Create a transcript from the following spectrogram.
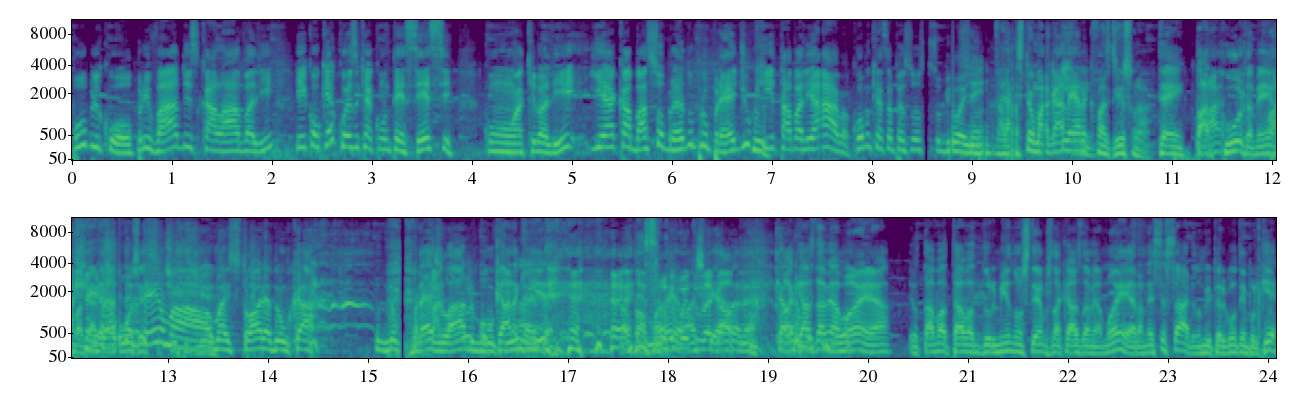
público ou privado, escalava ali, e qualquer coisa que acontecesse com aquilo ali ia acabar sobrando pro prédio que tava ali. Ah, como que essa pessoa subiu aí? Sim. Aliás, tem uma galera que faz isso, né? Tem. Parkour também, uma achei galera Eu usa esse tenho tipo uma, de... uma história de um cara no prédio lá do Bonfim, O cara que. né? Da tua Isso mãe, é eu muito legal. que era, né? Que na era casa da minha boa. mãe, é. Eu tava, tava dormindo uns tempos na casa da minha mãe, era necessário, não me perguntem por quê.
